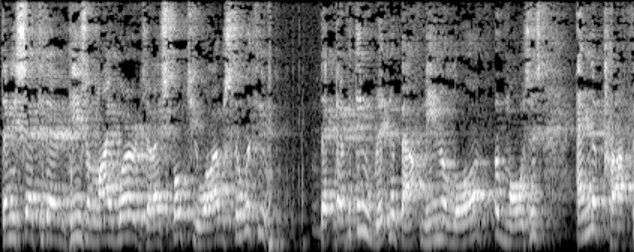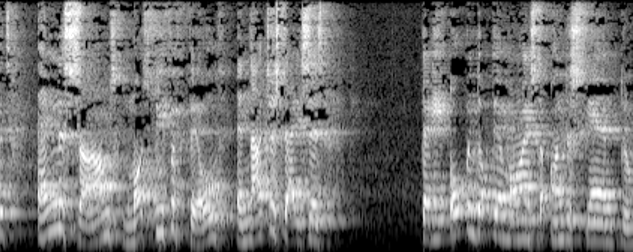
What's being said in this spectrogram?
Then he said to them, These are my words that I spoke to you while I was still with you. That everything written about me in the law of Moses and the prophets and the Psalms must be fulfilled. And not just that, he says that he opened up their minds to understand the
